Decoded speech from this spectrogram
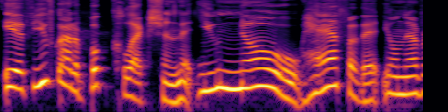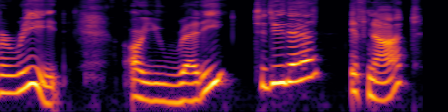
If you've got a book collection that you know half of it you'll never read, are you ready to do that? If not,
